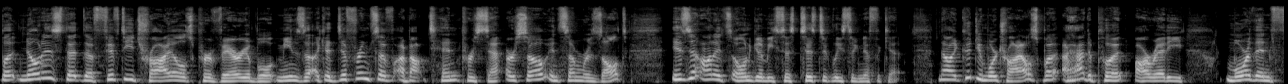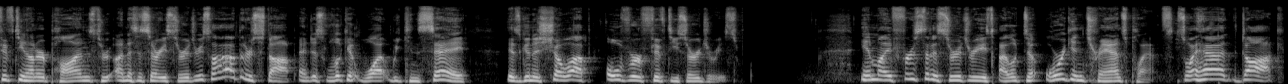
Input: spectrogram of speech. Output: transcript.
But notice that the 50 trials per variable means that like a difference of about 10% or so in some result isn't on its own going to be statistically significant. Now I could do more trials, but I had to put already more than 1500 pawns through unnecessary surgery. So I better stop and just look at what we can say is going to show up over 50 surgeries. In my first set of surgeries, I looked at organ transplants. So I had Doc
